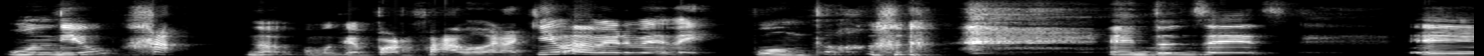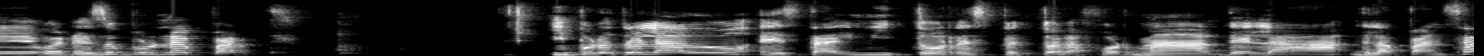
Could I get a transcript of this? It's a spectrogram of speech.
un Diu, ja, no, como que por favor, aquí va a haber bebé, punto. Entonces, eh, bueno, eso por una parte. Y por otro lado está el mito respecto a la forma de la, de la panza,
